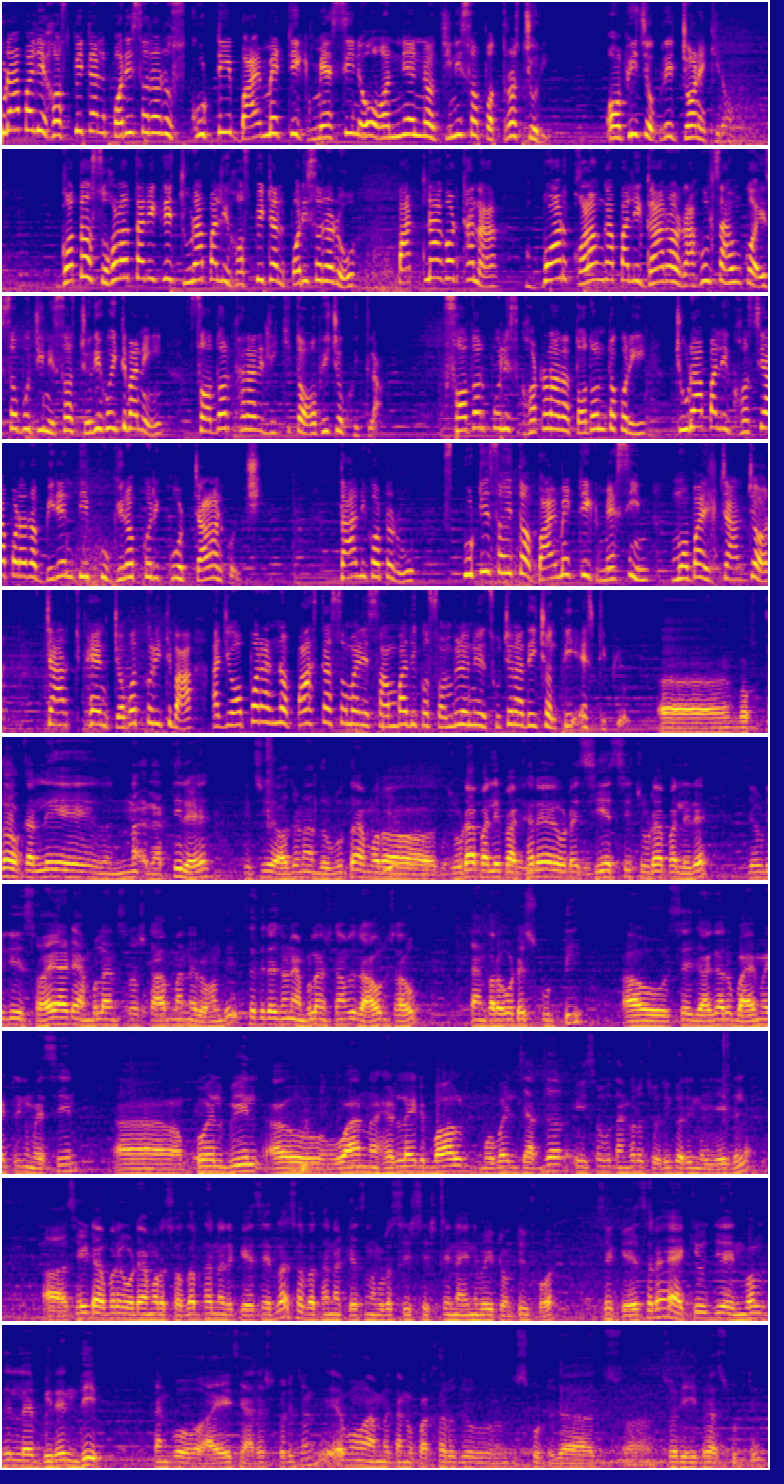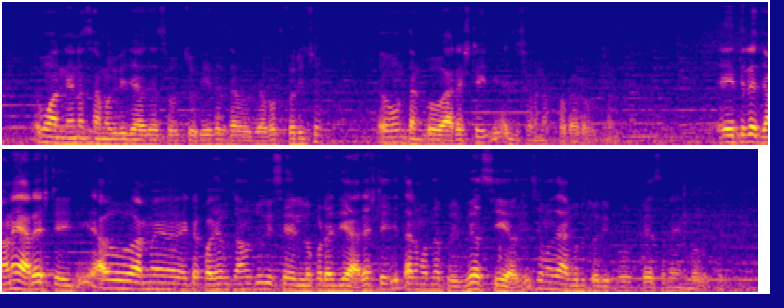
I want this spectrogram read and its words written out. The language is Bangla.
চুড়াপালি হসপিটাল পরিসরর স্কুটি বায়োমেট্রিক মেসিন ও অন্যান্য জিনিসপত্র চুরি অভিযোগে জনে কির গত ষোহল তারিখে চুড়াপালি হসপিটাল পরিসরর পাটনাগড় থানা বড় কলঙ্গাপালি গাঁর রাহুল সাহু এসবু জিনিস চুরি হয়ে সদর থানার লিখিত অভিযোগ হয়েছিল সদর পুলিশ ঘটনার তদন্ত করে চুড়াপালি ঘষিয়াপড়ার বীরেন দ্বীপ গিরফ করে কোর্ট চালাণ করেছে তা নিকটর ସ୍କୁଟି ସହିତ biometric machine mobile charger charge fan ଜବତ କରିଥିବା ଆଜି ଅପରାହ୍ନ ପାଞ୍ଚଟା ସମୟରେ ସାମ୍ବାଦିକ ସମ୍ମିଳନୀରେ ସୂଚନା ଦେଇଛନ୍ତି ଏସ୍ଡିପିଓ ଗତକାଲି ରାତିରେ କିଛି ଅଜଣା ଦୁର୍ବୃତ୍ତ ଆମର ଚୁଡ଼ାପାଲି ପାଖରେ ଗୋଟେ ସିଏସ୍ସି ଚୁଡ଼ାପାଲିରେ ଯେଉଁଠିକି ଶହେ ଆଠ ଆମ୍ବୁଲାନ୍ସର ଷ୍ଟାଫ୍ମାନେ ରହନ୍ତି ସେଥିରେ ଜଣେ ଆମ୍ବୁଲାନ୍ସ ଷ୍ଟାଫ୍ ରାହୁଲ ସାହୁ ତାଙ୍କର ଗୋଟେ ସ୍କୁଟି ଆଉ ସେ ଜାଗାରୁ ବାୟୋମେଟ୍ରିକ୍ ମେସିନ୍ ফুয়েল বিଲ୍ ଆଉ one headlight bulb mobile charger ଏଇସବୁ ତାଙ୍କର ଚୋରି କରି ନେଇଯାଇଥିଲେ ସେଇଟା ଉପରେ ଗୋଟେ ଆମର ସଦର ଥାନାରେ କେସ୍ ହେଇଥିଲା ସଦର ଥାନା case number six sixty nine by twenty four ସେ କେସ୍ରେ ଆକ୍ୟୁଜ୍ ଯିଏ ଇନଭଲ୍ଭ ଥିଲେ ବୀରେନ୍ ଦୀପ ତାଙ୍କୁ ଆଇ ଆଇ ସି ଆରେଷ୍ଟ କରିଛନ୍ତି ଏବଂ ଆମେ ତାଙ୍କ ପାଖରୁ ଯେଉଁ ସ୍କୁଟି ଚୋରି ହେଇଥିବା ସ୍କୁଟି ଏବଂ ଅନ୍ୟାନ୍ୟ ସାମଗ୍ରୀ ଯାହା ଯାହା ସବୁ ଚୋରି ହେଇଥିଲା ତାକୁ ଜବତ କରିଛୁ ଏବଂ ତାଙ୍କୁ ଆରେଷ୍ଟ ହେଇଛି ଆଜି ସେମାନେ ଫରାର ହେଉଛନ୍ତି ଏଥିରେ ଜଣେ ଆରେଷ୍ଟ ହେଇଛି ଆଉ ଆମେ ଏଇଟା କହିବାକୁ ଚାହୁଁଛୁ କି ସେ ଲୋକଟା ଯିଏ ଆରେଷ୍ଟ ହେଇଛି ତାର ମଧ୍ୟ ପ୍ରିଭିୟସ୍ ସିଏ ଅଛି ସେ ମଧ୍ୟ ଆଗରୁ ଚୋରି କେସ୍ରେ ଇନଭଲ୍ଭ ଥିଲେ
